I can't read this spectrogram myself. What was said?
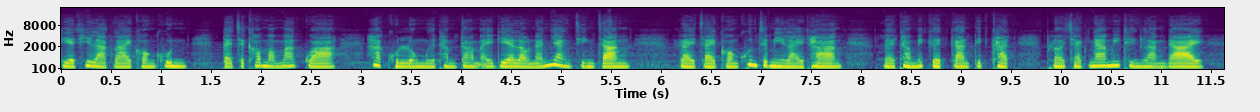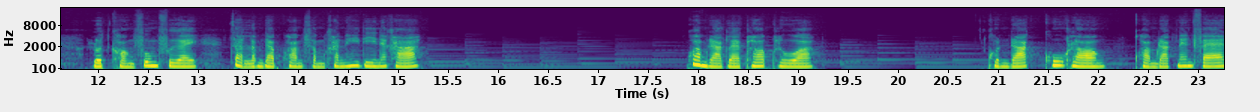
เดียที่หลากหลายของคุณ แต่จะเข้ามามากกว่า หากคุณลงมือทำตามไอเดียเหล่านั้นอย่างจริงจัง รายจ่ายของคุณจะมีหลายทาง และทำให้เกิดการติดขัด เพราะชักหน้าไม่ถึงหลังได้ ลดของฟุ่มเฟือย จัดลำดับความสำคัญให้ดีนะคะ ความรักและครอบครัว คนรักคู่ครอง ความรักแน่นแฟ้น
